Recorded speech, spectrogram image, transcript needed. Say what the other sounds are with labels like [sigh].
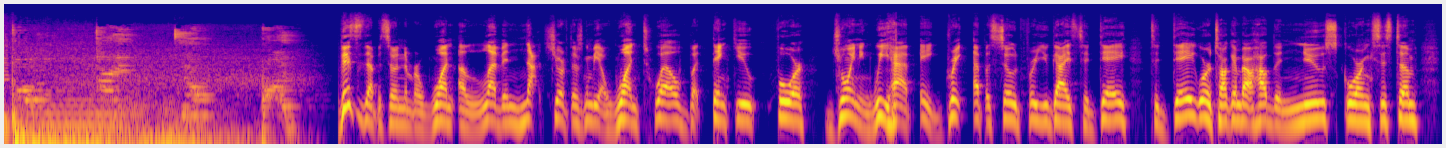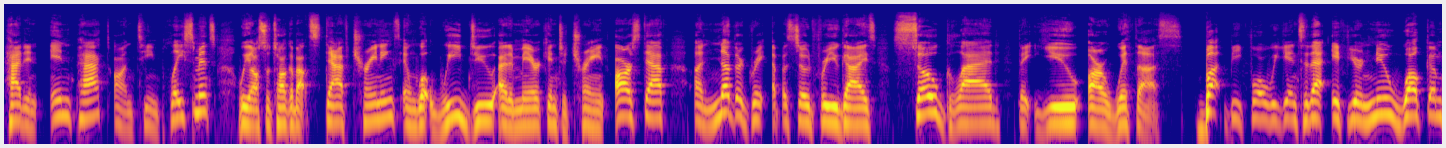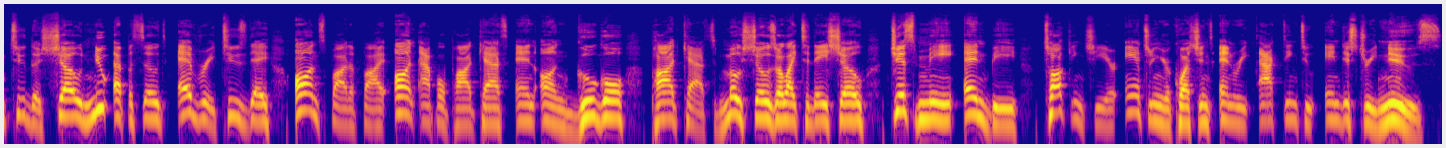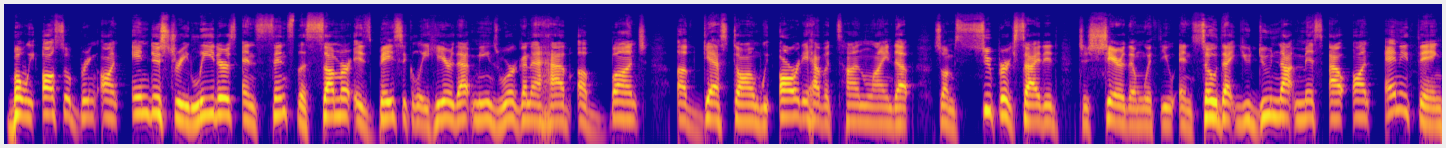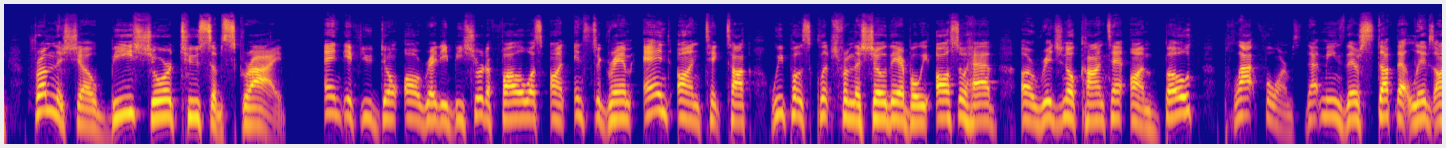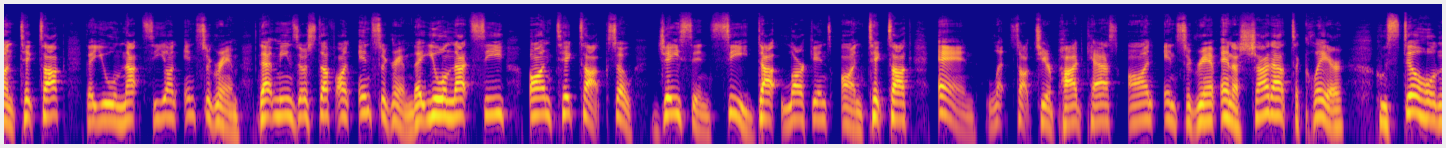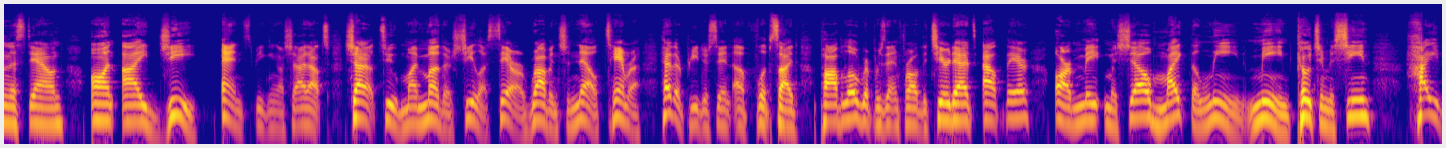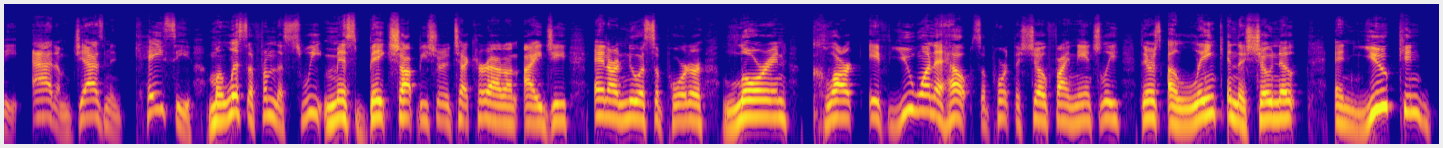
This is episode number 111. Not sure if there's going to be a 112, but thank you for joining. We have a great episode for you guys today. Today, we're talking about how the new scoring system had an impact on team placements. We also talk about staff trainings and what we do at American to train our staff. Another great episode for you guys. So glad that you are with us. But before we get into that, if you're new, welcome to the show. New episodes every Tuesday on Spotify, on Apple Podcasts, and on Google Podcasts. Most shows are like today's show, just me and B talking cheer, answering your questions, and reacting to industry news. But we also bring on industry leaders, and since the summer is basically here, that means we're gonna have a bunch of guests on. We already have a ton lined up, so I'm super excited to share them with you. And so that you do not miss out on anything from the show, be sure to subscribe. And if you don't already, be sure to follow us on Instagram and on TikTok. We post clips from the show there, but we also have original content on both platforms. That means there's stuff that lives on TikTok that you will not see on Instagram. That means there's stuff on Instagram that you will not see on TikTok. So, Jason C. Larkins on TikTok and Let's Talk Cheer podcast on Instagram. And a shout out to Claire, who's still holding us down on IG. And speaking of shout outs, shout out to my mother, Sheila, Sarah, Robin, Chanel, Tamara, Heather Peterson of Flipside, Pablo, representing for all the cheer dads out there, our mate Michelle, Mike the lean, mean coaching machine, Heidi, Adam, Jasmine, Casey, Melissa from the Sweet Miss Bake Shop. Be sure to check her out on IG. And our newest supporter, Lauren Clark. If you want to help support the show financially, there's a link in the show note, and you can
